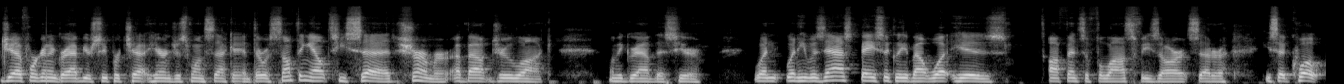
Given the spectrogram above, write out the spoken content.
Jeff, we're going to grab your super chat here in just one second. There was something else he said, Shurmur, about Drew Lock. Let me grab this here. When when he was asked basically about what his offensive philosophies are, et cetera, he said, quote,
